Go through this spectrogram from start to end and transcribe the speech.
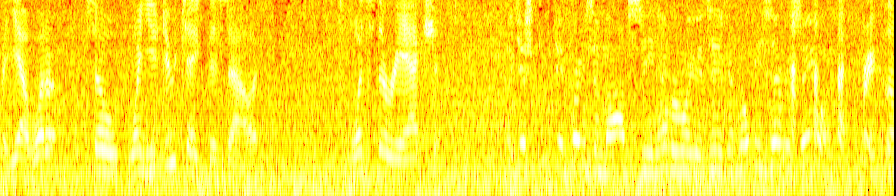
But yeah, what? A, so when you do take this out, what's the reaction? It just it brings a mob scene everywhere you take it. Nobody's ever seen one. Brings a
